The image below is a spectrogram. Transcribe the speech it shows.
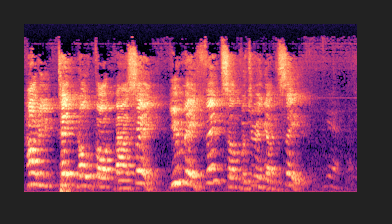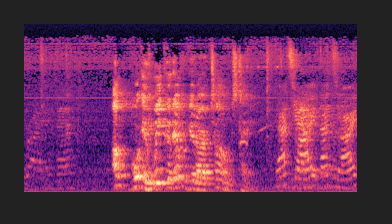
How do you take no thought by saying? You may think something, but you ain't got to say it. Yeah. That's right. Oh, boy, if we could ever get our tongues tamed, That's right. That's right.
